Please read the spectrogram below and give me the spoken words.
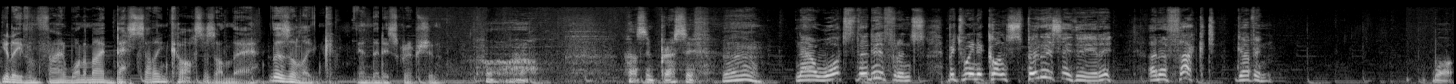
You'll even find one of my best selling courses on there. There's a link in the description. Wow, That's impressive. Ah. Now, what's the difference between a conspiracy theory and a fact, Gavin? What?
